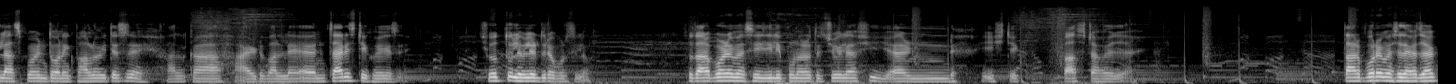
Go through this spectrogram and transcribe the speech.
প্লাস পয়েন্ট তো অনেক ভালো হইতেছে। হালকা হাইট বাড়লে চার স্টিক হয়ে গেছে। সত্তর লেভেলের দূরে পড়ছিল তো তারপরে ম্যাচে ইজিলি পনেরোতে চলে আসি অ্যান্ড স্টেক পাঁচটা হয়ে যায়। তারপরে ম্যাচে দেখা যাক।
